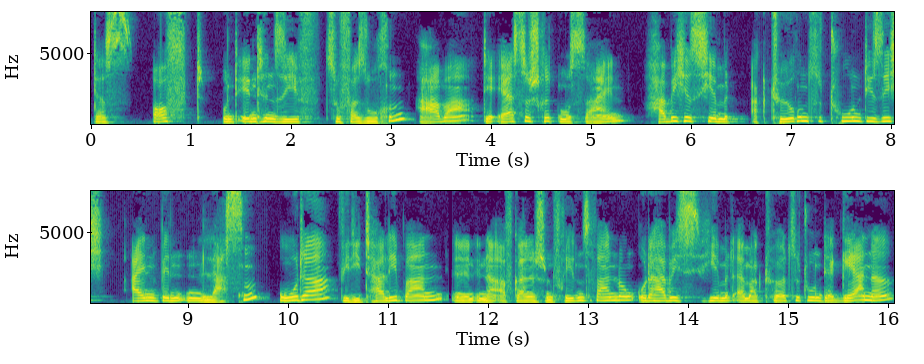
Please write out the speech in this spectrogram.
das oft und intensiv zu versuchen. Aber der erste Schritt muss sein, habe ich es hier mit Akteuren zu tun, die sich einbinden lassen? Oder wie die Taliban in, in der afghanischen Friedensverhandlung? Oder habe ich es hier mit einem Akteur zu tun, der gerne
